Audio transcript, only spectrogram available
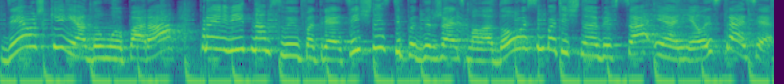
Девушки, я думаю, пора проявить нам свою патриотичность и поддержать молодого симпатичного певца Ионела Истратия.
